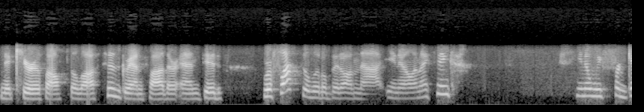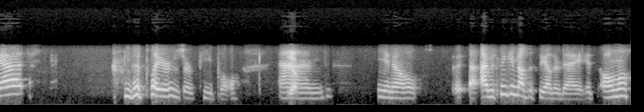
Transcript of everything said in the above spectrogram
Nick Kyrgios also lost his grandfather and did reflect a little bit on that, you know, and I think, you know, we forget that players are people, and yep. you know, I was thinking about this the other day. It's almost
